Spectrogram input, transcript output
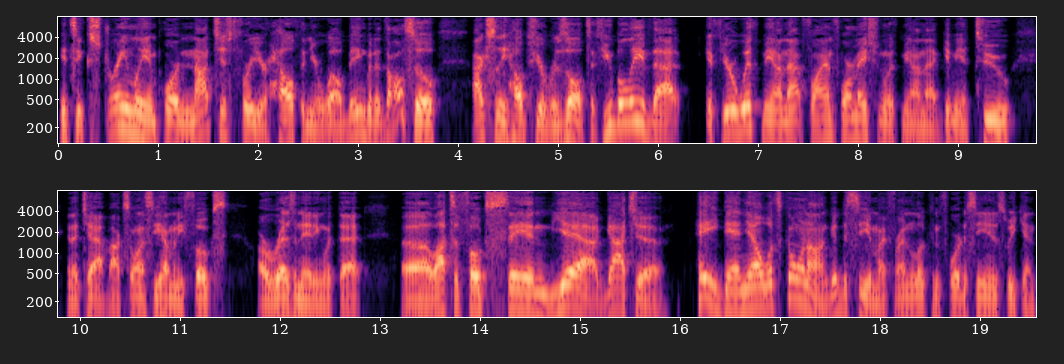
it's extremely important, not just for your health and your well-being, but it also actually helps your results. If you believe that, if you're with me on that, flying formation with me on that, give me a two in the chat box. I want to see how many folks are resonating with that. Uh, lots of folks saying, yeah, gotcha. Hey, Danielle, what's going on? Good to see you, my friend. Looking forward to seeing you this weekend.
